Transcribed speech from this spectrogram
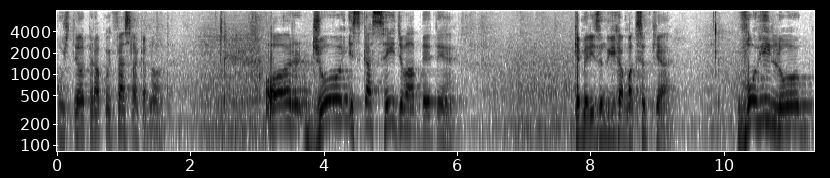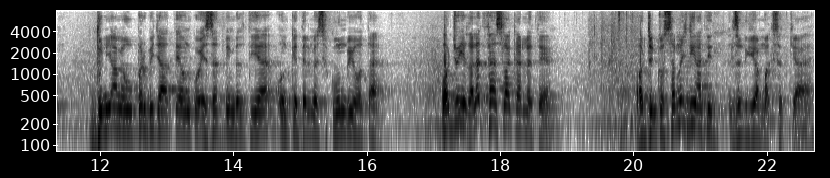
پوچھتے ہیں اور پھر آپ کو ایک فیصلہ کرنا ہوتا ہے۔ اور جو اس کا صحیح جواب دیتے ہیں کہ میری زندگی کا مقصد کیا ہے؟ وہی لوگ دنیا میں اوپر بھی جاتے ہیں، ان کو عزت بھی ملتی ہے، ان کے دل میں سکون بھی ہوتا ہے۔ اور جو یہ غلط فیصلہ کر لیتے ہیں اور جن کو سمجھ نہیں آتی زندگی کا مقصد کیا ہے،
